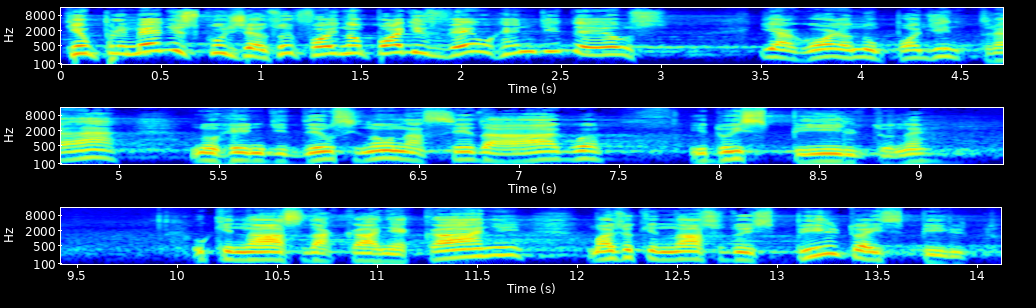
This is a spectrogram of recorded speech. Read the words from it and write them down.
Que o primeiro discurso de Jesus foi: não pode ver o reino de Deus. E agora não pode entrar no reino de Deus se não nascer da água e do Espírito, né? O que nasce da carne é carne, mas o que nasce do Espírito é Espírito.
